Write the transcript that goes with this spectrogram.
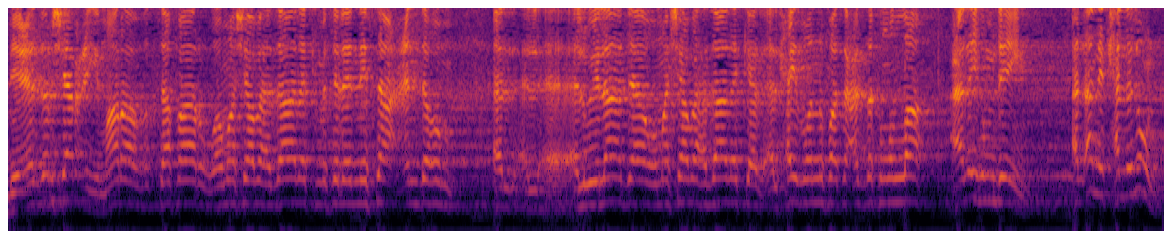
بعذر شرعي مرض سفر وما شابه ذلك مثل النساء عندهم الولادة وما شابه ذلك الحيض والنفاس أعزكم الله عليهم دين. الآن يتحللون.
